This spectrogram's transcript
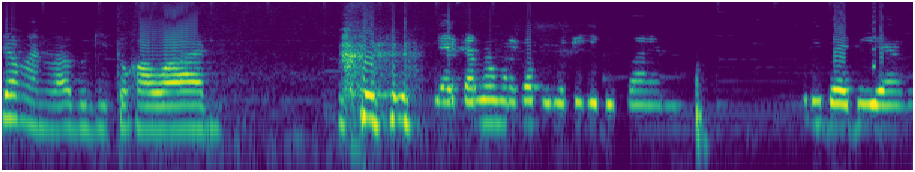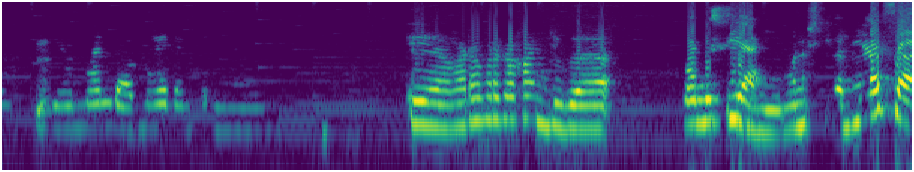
Janganlah begitu kawan. biarkanlah mereka punya kehidupan pribadi yang nyaman, damai, dan tenang. Iya, karena mereka kan juga Manusia. Iya, manusia biasa.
